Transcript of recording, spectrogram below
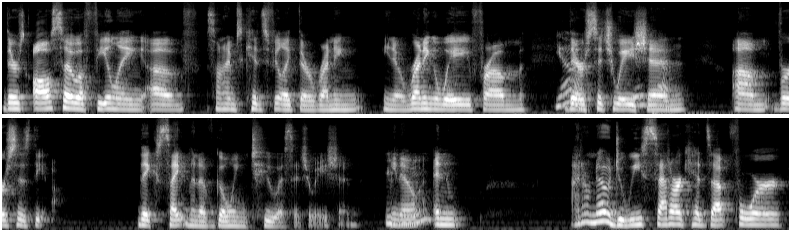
there's also a feeling of sometimes kids feel like they're running you know running away from yeah. their situation yeah. um, versus the the excitement of going to a situation you mm-hmm. know and i don't know do we set our kids up for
